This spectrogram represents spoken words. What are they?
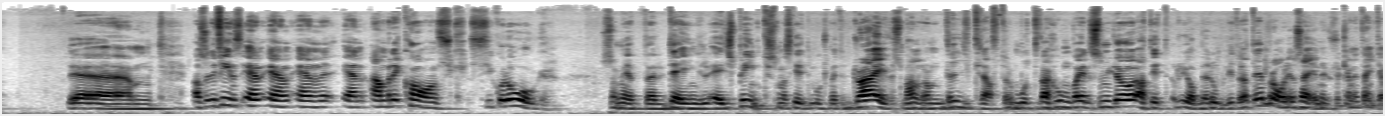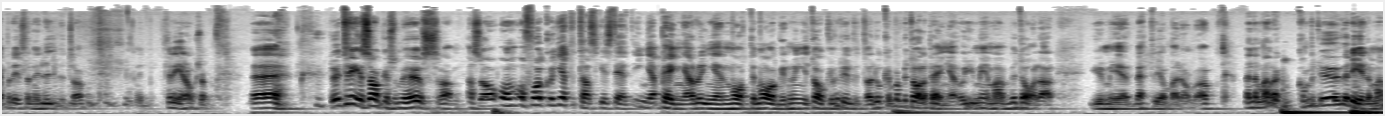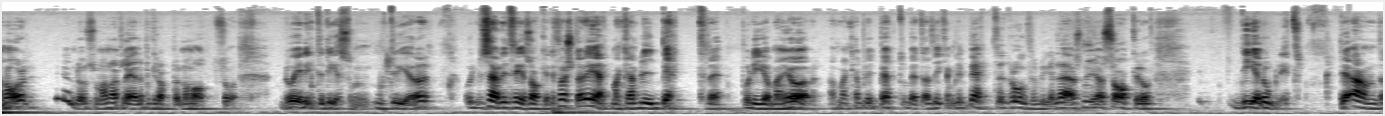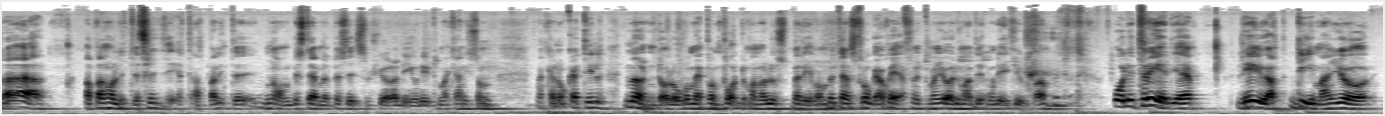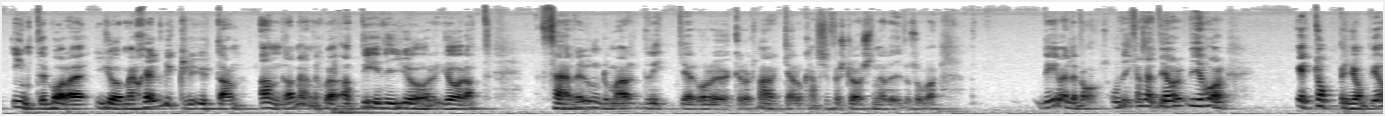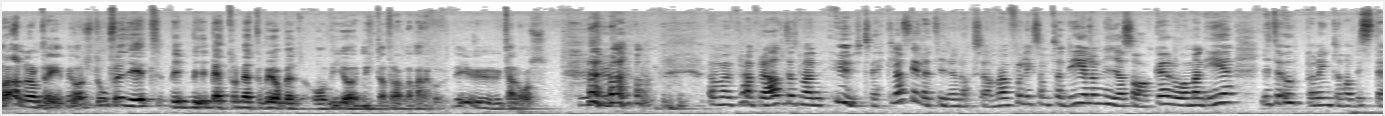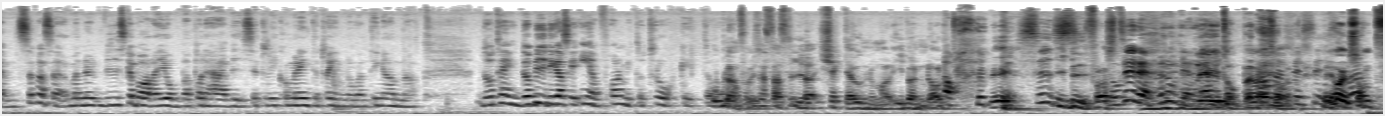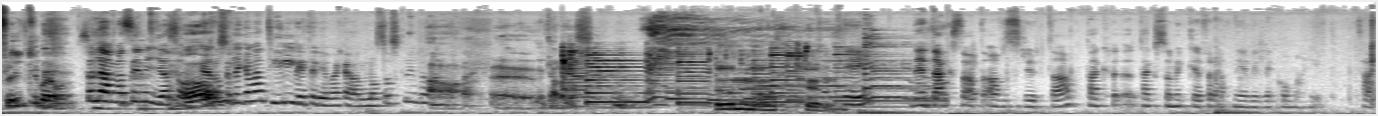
Det, ehm, alltså det finns en, en, en, en amerikansk psykolog som heter Daniel H. Pink som har skrivit en bok som heter Drive som handlar om drivkrafter och motivation. Vad är det som gör att ditt jobb är roligt? Och att det är bra det jag säger nu så kan ni tänka på det sen i livet. Va? För er också. Eh, det är tre saker som behövs. Va? Alltså, om, om folk har jättetaskigt ställt, inga pengar och ingen mat i magen och inget tak över huvudet, va? då kan man betala pengar och ju mer man betalar ju mer bättre jobbar de. Va? Men när man har kommit över det, när man har ändå så man har kläder på kroppen och mat så då är det inte det som motiverar. Och det är tre saker. Det första är att man kan bli bättre på det man gör. Att man kan bli bättre och bättre. Att vi kan bli bättre drogförebyggare, lära oss nya saker. Och det är roligt. Det andra är att man har lite frihet. Att man inte någon bestämmer precis hur ska göra det och det. Man kan, liksom, man kan åka till Mölndal och vara med på en podd om man har lust med det. Man behöver inte ens fråga chefen utan man gör det om det är kul. Va? Och det tredje det är ju att det man gör inte bara gör mig själv lycklig utan andra människor. Att det vi gör gör att färre ungdomar dricker och röker och knarkar och kanske förstör sina liv och så. Va? Det är väldigt bra. Och vi kan säga att vi har, vi har ett toppenjobb. Vi har alla de tre. Vi har stor frihet, vi blir bättre och bättre på jobbet och vi gör nytta för andra människor. Det är ju kalas ja, men framförallt att man utvecklas hela tiden också. Man får liksom ta del av nya saker och om man är lite öppen och inte har bestämt sig för men nu, vi ska bara jobba på det här viset och vi kommer inte ta in någonting annat då, tänk, då blir det ganska enformigt och tråkigt. Och... ibland får vi träffa fyra käcka ungdomar i Böndal. Ja, I Bifrost. Då blir det roligare. Det är ju toppen alltså. Vi har ju sånt flyt i början. Så lär man sig nya saker ja. och så lägger man till det till det man kan och så skriver man ja, eh, kalas. Okej, okay det är dags att avsluta. Tack, tack så mycket för att ni ville komma hit. Tack.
